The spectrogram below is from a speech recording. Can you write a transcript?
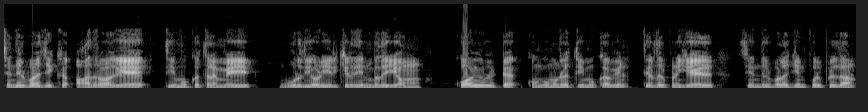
செந்தில் பாலாஜிக்கு ஆதரவாக திமுக தலைமை உறுதியோடு இருக்கிறது என்பதையும் கோவை உள்ளிட்ட கொங்கு மண்டல திமுகவின் தேர்தல் பணிகள் செந்தில் பாலாஜியின் பொறுப்பில்தான்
